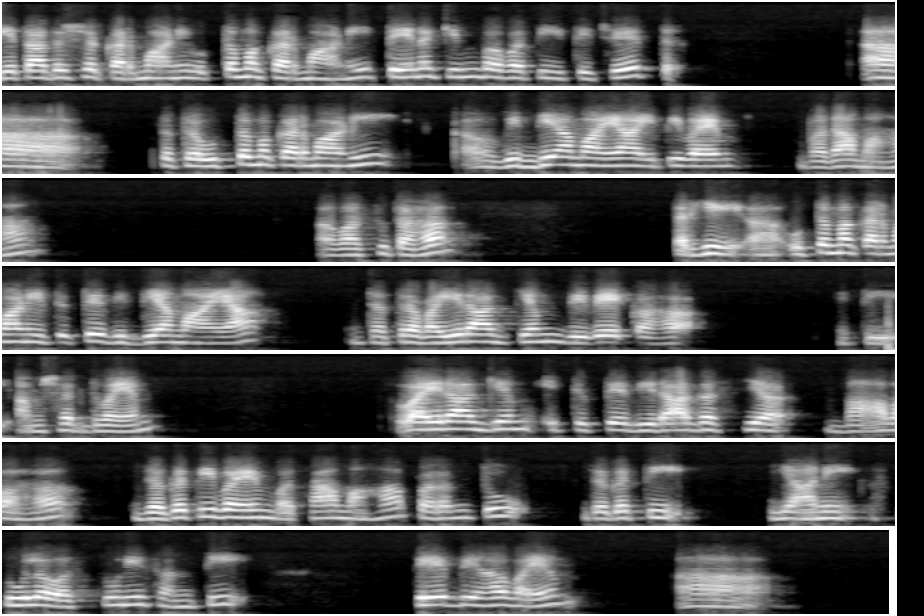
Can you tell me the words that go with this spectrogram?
एतादृशकर्माणि, उत्तमकर्माणि, तेन किं भवति इति चेत् तत्र उत्तमकर्माणि विद्यामाया इति वयं वदामः। वस्तुतः तर्हि उत्तमकर्माणि इत्युक्ते विद्यामाया तत्र वैराग्यं विवेकः इति अंशद्वयं। वैराग्यम् इत्युक्ते विरागस्य भावः जगति वयं वसामः परन्तु जगति यानि स्थूलवस्तूनि सन्ति तेभ्यः वयं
